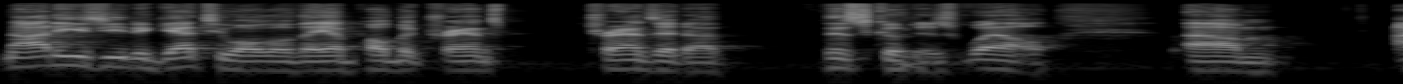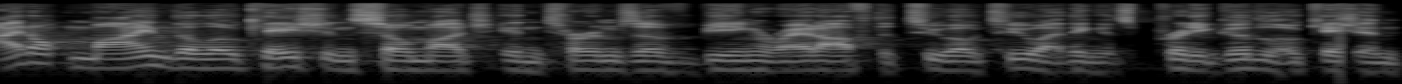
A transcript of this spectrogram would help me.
Not easy to get to although they have public trans- transit uh, this good as well. Um, I don't mind the location so much in terms of being right off the 202. I think it's pretty good location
